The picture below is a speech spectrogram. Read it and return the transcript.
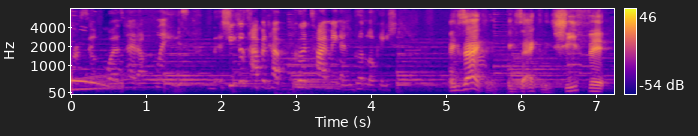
person was at a place she just happened to have good timing and good location exactly exactly she fit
